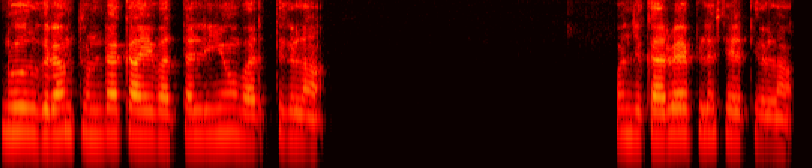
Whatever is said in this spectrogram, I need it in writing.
நூறு கிராம் துண்டைக்காய் வத்தலையும் வறுத்துக்கலாம். கொஞ்சம் கருவேப்பிலை சேர்த்துக்கலாம்.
